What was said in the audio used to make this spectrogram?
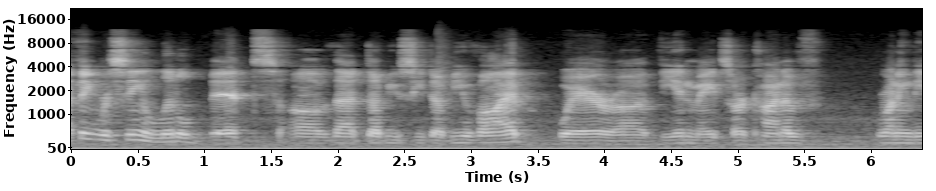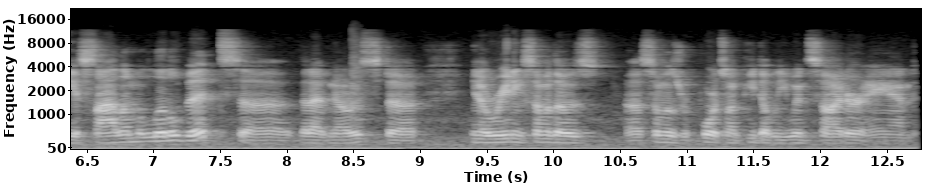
I think we're seeing a little bit of that WCW vibe where uh, the inmates are kind of running the asylum a little bit uh, that I've noticed. Uh, you know, reading some of those uh, some of those reports on PW Insider and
